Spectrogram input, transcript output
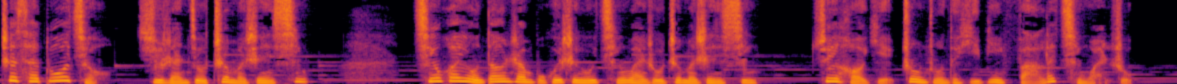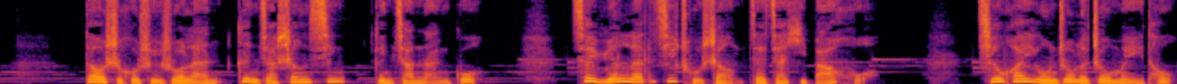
这才多久，居然就这么任性？秦怀勇当然不会任由秦婉如这么任性，最好也重重的一并罚了秦婉如。到时候水若兰更加伤心，更加难过，在原来的基础上再加一把火。秦怀勇皱了皱眉头，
